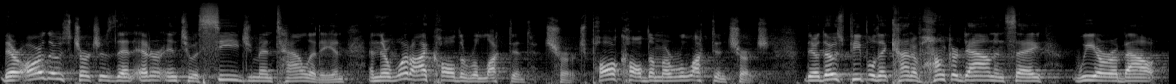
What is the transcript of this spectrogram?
there are those churches that enter into a siege mentality, and, and they're what I call the reluctant church. Paul called them a reluctant church. They're those people that kind of hunker down and say, We are about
